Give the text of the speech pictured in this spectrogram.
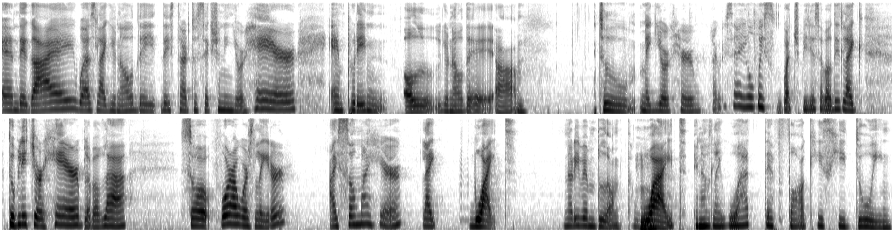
and the guy was like, you know, they they start to sectioning your hair and putting all, you know, the um to make your hair like what I say, I always watch videos about this, like to bleach your hair, blah blah blah. So four hours later, I saw my hair like white, not even blonde, white, and I was like, "What the fuck is he doing?"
